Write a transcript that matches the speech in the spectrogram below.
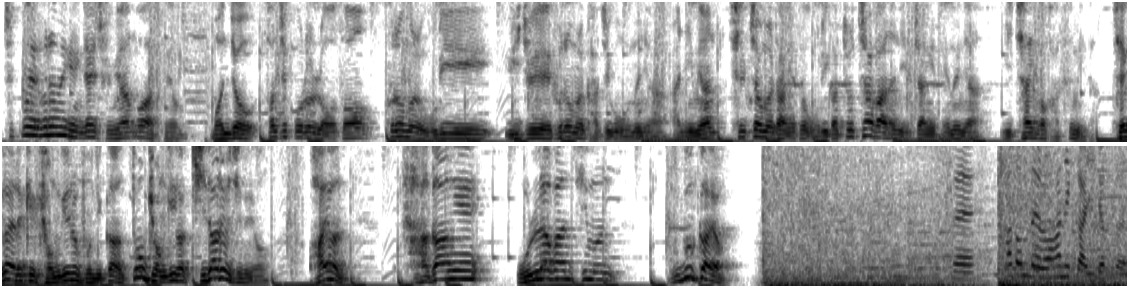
축구의 흐름이 굉장히 중요한 것 같아요. 먼저 선취골을 넣어서 흐름을 우리 위주의 흐름을 가지고 오느냐 아니면 실점을 당해서 우리가 쫓아가는 입장이 되느냐 이 차인 것 같습니다. 제가 이렇게 경기를 보니까 또 경기가 기다려지네요. 과연 4강에 올라간 팀은 누굴까요? 네, 하던 대로 하니까 이겼어요.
